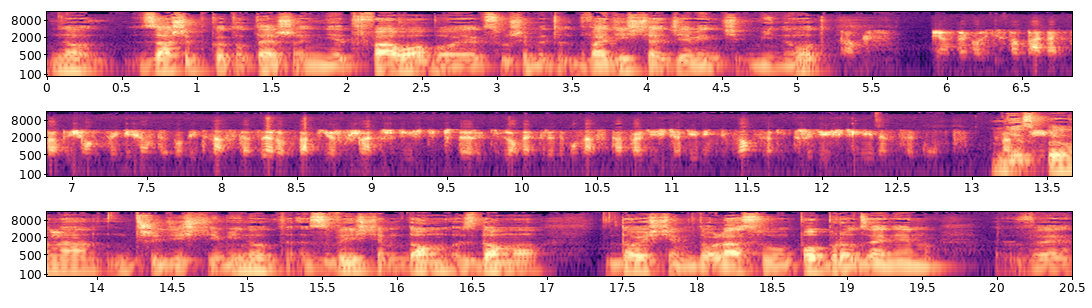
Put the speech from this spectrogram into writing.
No, za szybko to też nie trwało, bo jak słyszymy 29 minut. 5 listopada 2010 15.02 pierwsza 34 km 12.29 w nocy i 31 sekund. Niespełna 30 minut z wyjściem dom, z domu, dojściem do lasu, pobrodzeniem w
